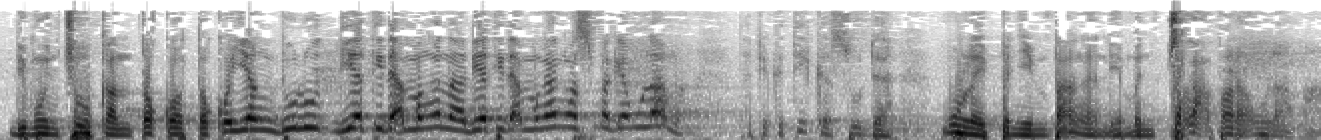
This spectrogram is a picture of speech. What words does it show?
Dimunculkan tokoh-tokoh yang dulu dia tidak mengenal, dia tidak menganggap sebagai ulama. Tapi ketika sudah mulai penyimpangan, dia mencela para ulama.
